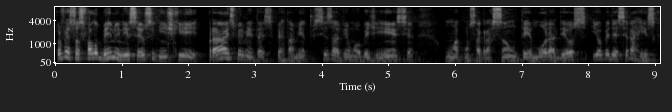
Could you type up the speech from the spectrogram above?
Professor, você falou bem no início aí o seguinte, que para experimentar esse despertamento precisa haver uma obediência, uma consagração, um temor a Deus e obedecer à risca.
